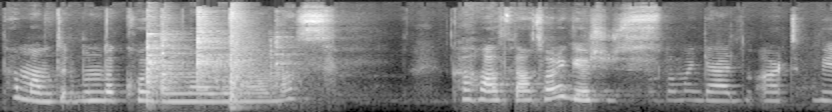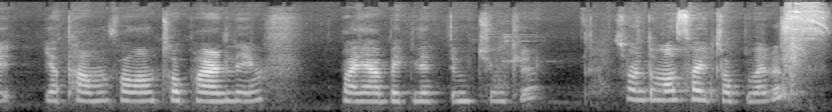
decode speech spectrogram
Tamamdır. Bunu da koydum ne olur olmaz. Kahvaltıdan sonra görüşürüz. Odama geldim. Artık bir yatağımı falan toparlayayım. Bayağı beklettim çünkü. Sonra da masayı toplarız.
